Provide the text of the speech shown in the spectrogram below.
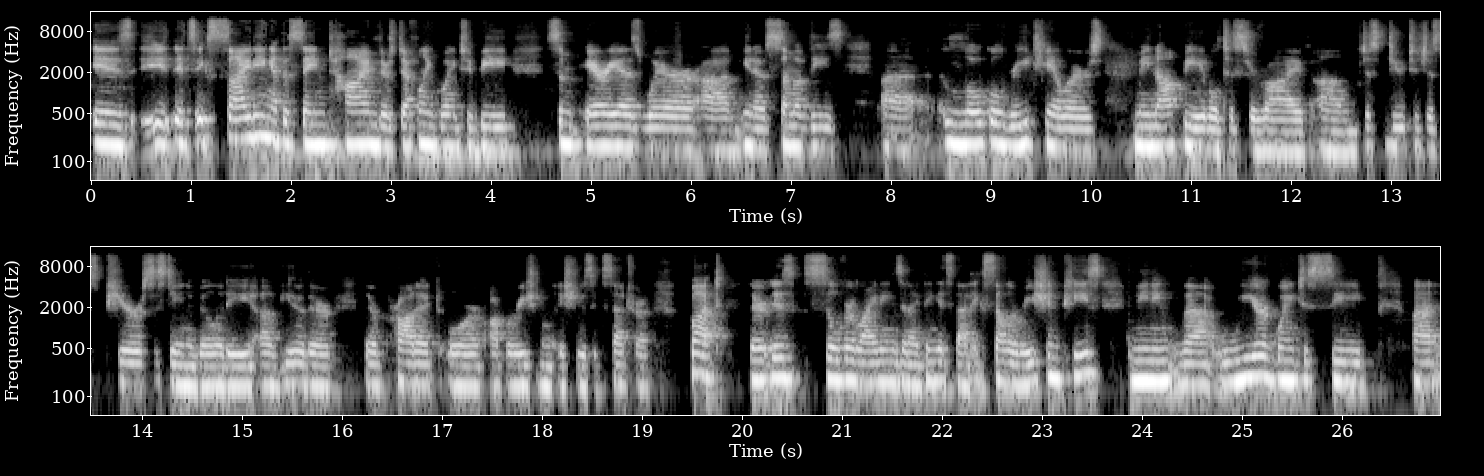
is it, it's exciting at the same time. There's definitely going to be some areas where, um, you know, some of these uh, local retailers may not be able to survive um, just due to just pure sustainability of either their their product or operational issues, etc. But there is silver linings, and I think it's that acceleration piece, meaning that we are going to see, uh,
